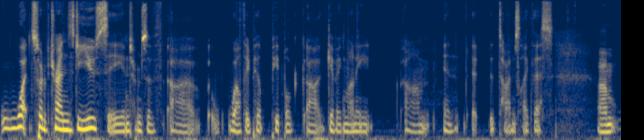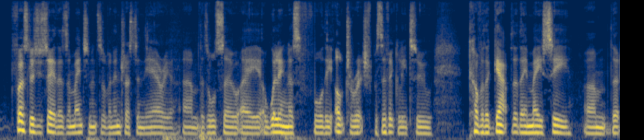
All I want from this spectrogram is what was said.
what sort of trends do you see in terms of uh, wealthy pe- people uh, giving money um, in times like this? Um, firstly, as you say, there's a maintenance of an interest in the area. Um, there's also a, a willingness for the ultra rich specifically to cover the gap that they may see um, that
